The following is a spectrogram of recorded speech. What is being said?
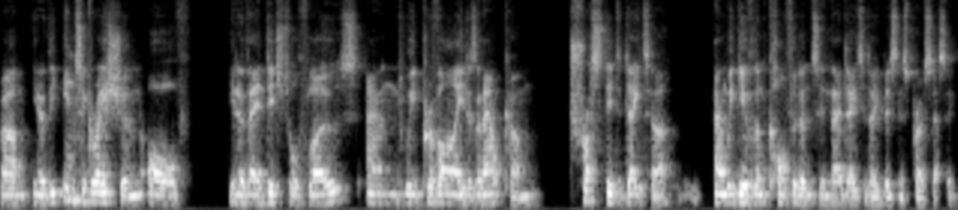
um, the integration of their digital flows, and we provide as an outcome trusted data, and we give them confidence in their day-to-day business processing.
